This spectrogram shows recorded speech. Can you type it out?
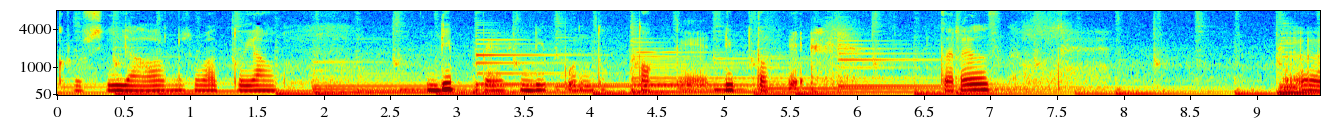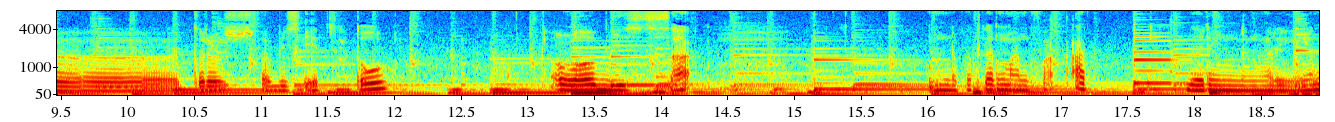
krusial sesuatu yang deep ya deep untuk talk ya deep talk ya. Terus uh, terus habis itu lo bisa mendapatkan manfaat dari dengerin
